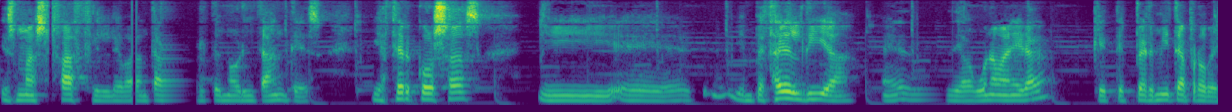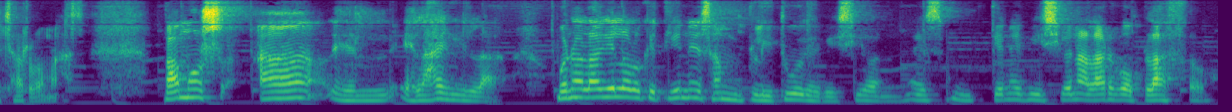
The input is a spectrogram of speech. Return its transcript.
es más fácil levantarte una horita antes y hacer cosas y, eh, empezar el día ¿eh? de alguna manera que te permite aprovecharlo más. Vamos a el, águila. Bueno, el águila lo que tiene es amplitud de visión, tiene visión a largo plazo,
